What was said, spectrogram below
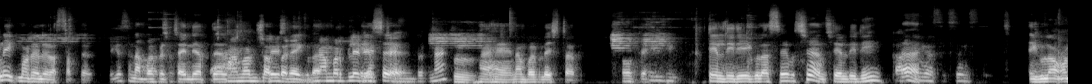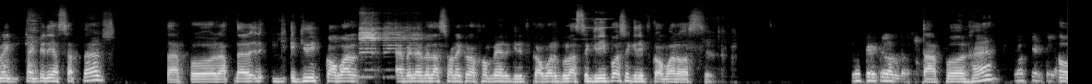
অনেক মডেলের আছে আপনার ঠিক আছে? নাম্বার প্লেট চাইলে আপনার সব করে এগুলো নাম্বার প্লেট আছে? না? হ্যাঁ হ্যাঁ number plate star okay tail DD এগুলো আছে বুঝছেন? টেল ডিডি হ্যাঁ। এগুলো অনেক টাইপেরই আছে আপনার। তারপর আপনার গ্রিপ কভার অ্যাভেলেবেল আছে অনেক রকমের গ্রিপ কভারগুলো আছে গ্রিপও আছে গ্রিপ কভারও আছে। তারপর হ্যাঁ? ও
